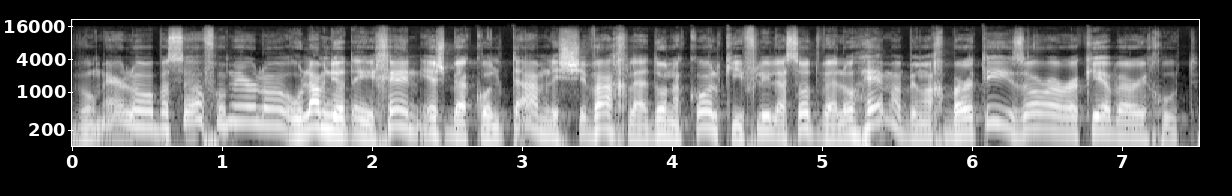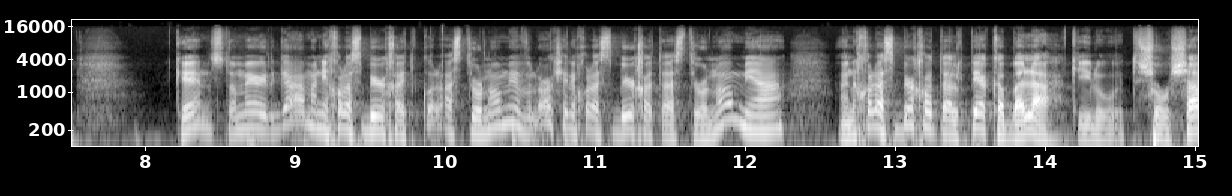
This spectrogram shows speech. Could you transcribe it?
ואומר לו, בסוף אומר לו, אולם ליודעי חן, יש בהכל טעם, לשבח לאדון הכל, כי הפליא לעשות, והלא המה במחברתי, זוהר הרקיע באריכות. כן? זאת אומרת, גם אני יכול להסביר לך את כל האסטרונומיה, ולא רק שאני יכול להסביר לך את האסטרונומיה, אני יכול להסביר לך אותה על פי הקבלה, כאילו, את שורשה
